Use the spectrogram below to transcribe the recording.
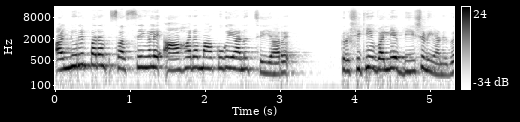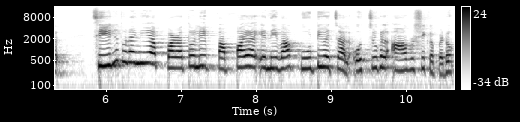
അഞ്ഞൂറിൽ പരം സസ്യങ്ങളെ ആഹാരമാക്കുകയാണ് ചെയ്യാറ്. കൃഷിക്ക് വലിയ ഭീഷണിയാണിത്. ചീഞ്ഞു തുടങ്ങിയ പഴത്തൊലി പപ്പായ എന്നിവ കൂട്ടിവെച്ചാൽ ഒച്ചുകൾ ആകർഷിക്കപ്പെടും.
